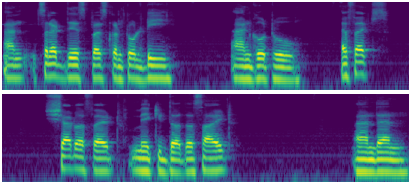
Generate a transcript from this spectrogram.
And select this press ctrl D and go to effects. Shadow effect make it the other side. And then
